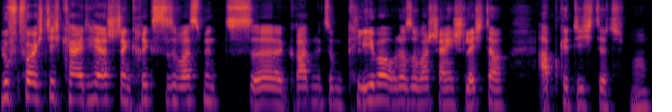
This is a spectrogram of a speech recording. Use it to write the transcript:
Luftfeuchtigkeit herrscht, dann kriegst du sowas mit, äh, gerade mit so einem Kleber oder so wahrscheinlich schlechter abgedichtet. Ne?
